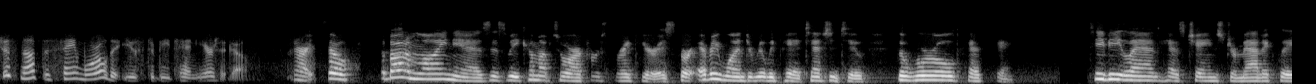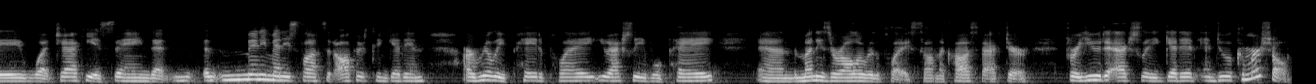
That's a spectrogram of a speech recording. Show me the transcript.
just not the same world it used to be 10 years ago. All right. So the bottom line is, as we come up to our first break here, is for everyone to really pay attention to the world has changed. TV land has changed dramatically. What Jackie is saying that many, many slots that authors can get in are really pay to play. You actually will pay, and the monies are all over the place on the cost factor for you to actually get in and do a commercial.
